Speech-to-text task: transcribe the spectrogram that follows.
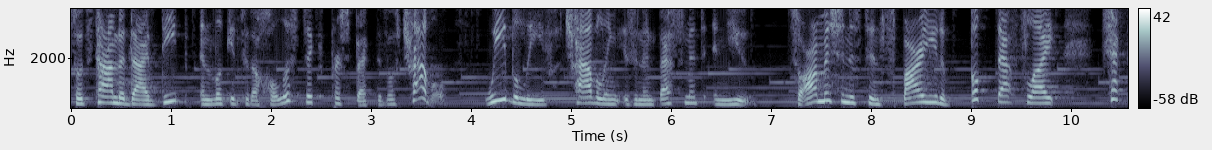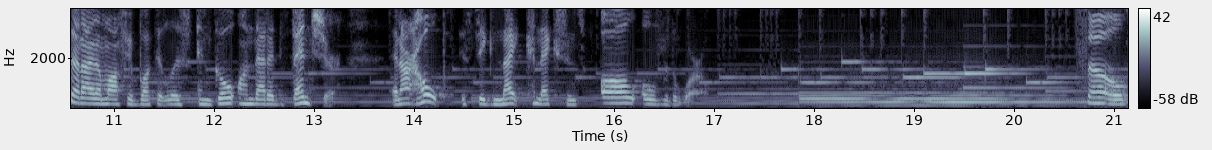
So it's time to dive deep and look into the holistic perspective of travel. We believe traveling is an investment in you. So our mission is to inspire you to book that flight, check that item off your bucket list, and go on that adventure. And our hope is to ignite connections all over the world. So,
